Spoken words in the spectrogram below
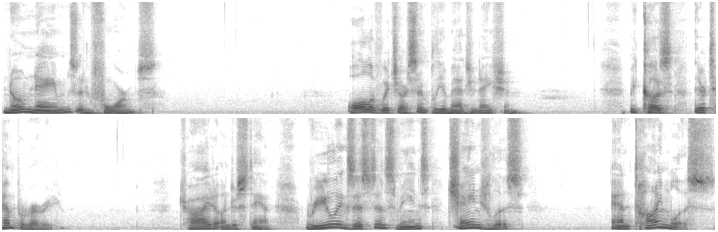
no names and forms, all of which are simply imagination, because they're temporary. Try to understand. Real existence means changeless and timeless,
